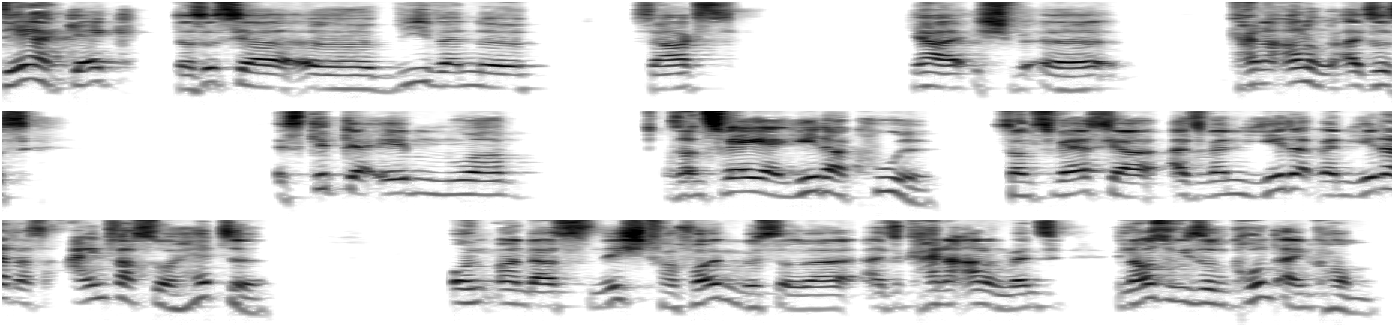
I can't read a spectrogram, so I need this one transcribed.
der Gag. Das ist ja äh, wie wenn du sagst, ja, ich, äh, keine Ahnung, also es, es gibt ja eben nur, sonst wäre ja jeder cool. Sonst wäre es ja, also wenn jeder, wenn jeder das einfach so hätte, und man das nicht verfolgen müsste oder also keine Ahnung, wenn es genauso wie so ein Grundeinkommen.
